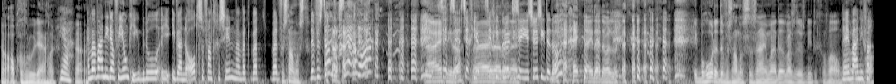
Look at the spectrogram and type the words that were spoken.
ja, opgegroeid eigenlijk. Ja. Ja. En waar waren die dan voor jonkie? Ik bedoel, je was de oudste van het gezin, maar wat... wat, wat... Verstandigst. De verstandigste, hè, hoor? Nee, zeg, niet, zeg, je, Nee, zeg je nee, broertjes en je zusje dat ook? Nee, nee, dat was Ik behoorde de verstandigste te zijn, maar dat was dus niet het geval. Nee, Maar waar in niet van,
